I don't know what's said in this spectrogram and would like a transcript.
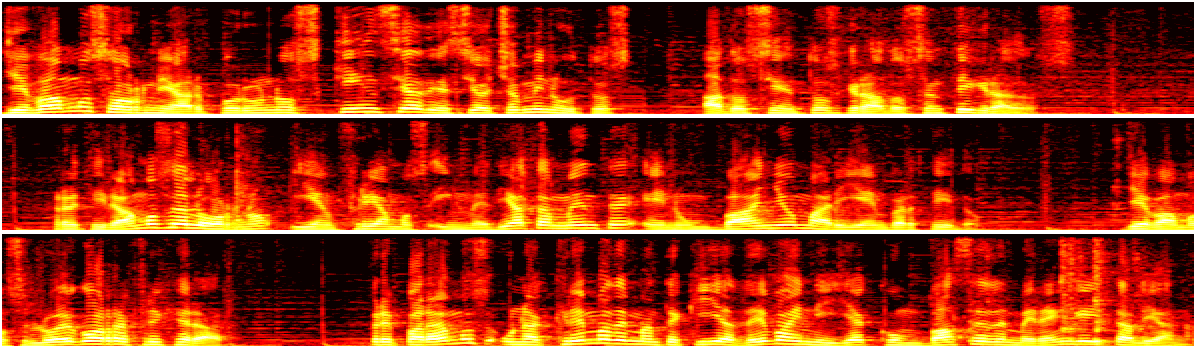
Llevamos a hornear por unos 15 a 18 minutos a 200 grados centígrados. Retiramos del horno y enfriamos inmediatamente en un baño María invertido. Llevamos luego a refrigerar. Preparamos una crema de mantequilla de vainilla con base de merengue italiano.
